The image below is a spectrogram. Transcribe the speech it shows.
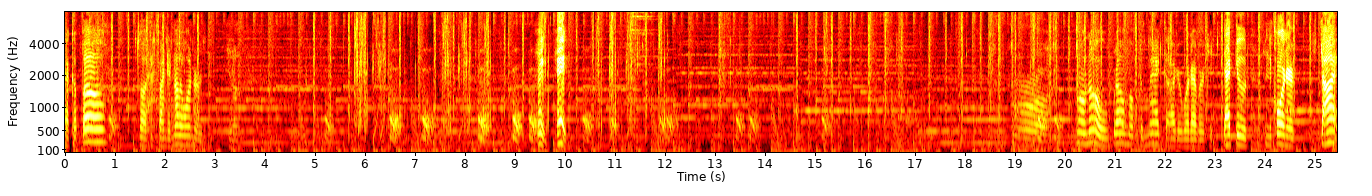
Back up bow. So I can find another one or, you know. Hey, hey! Oh no, Realm of the Mad God or whatever. That dude in the corner died.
